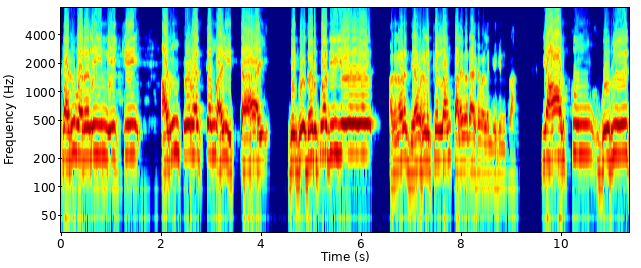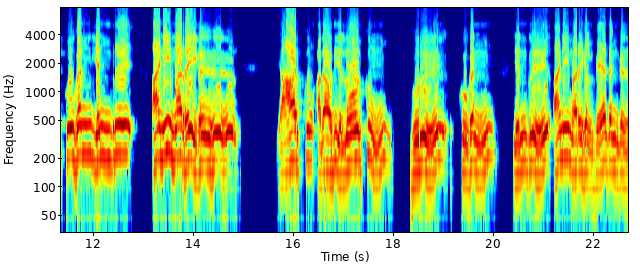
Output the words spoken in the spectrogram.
பருவரலை நீக்கி அருந்துறக்கம் அளித்தாய் விபுதர்பதியே அதனால தேவர்களுக்கெல்லாம் தலைவராக விளங்குகின்றான். யாருக்கும் குரு குகன் என்று அணிமறைகள் யாருக்கும் அதாவது எல்லோருக்கும் குரு குகன் என்று அணிமறைகள் வேதங்கள்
